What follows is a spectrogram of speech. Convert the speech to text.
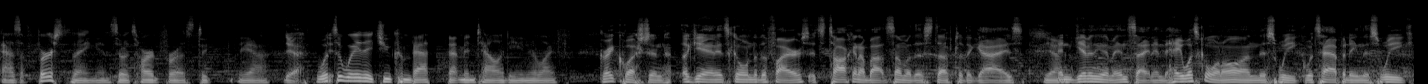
as a first thing, and so it's hard for us to, yeah. Yeah. What's a way that you combat that mentality in your life? Great question. Again, it's going to the fires. It's talking about some of this stuff to the guys Yeah. and giving them insight into, hey, what's going on this week? What's happening this week?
